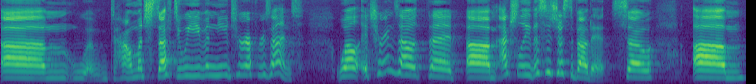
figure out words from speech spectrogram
um, how much stuff do we even need to represent? Well, it turns out that um, actually this is just about it. So um,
